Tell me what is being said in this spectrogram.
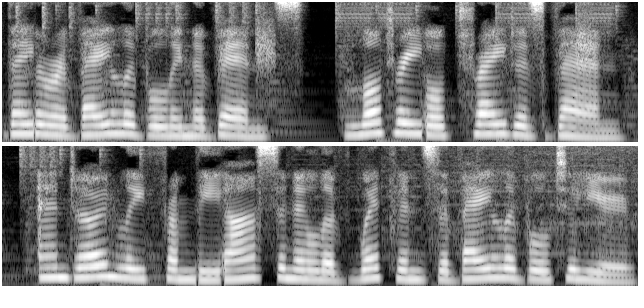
they are available in events, lottery or trader's van, and only from the arsenal of weapons available to you.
